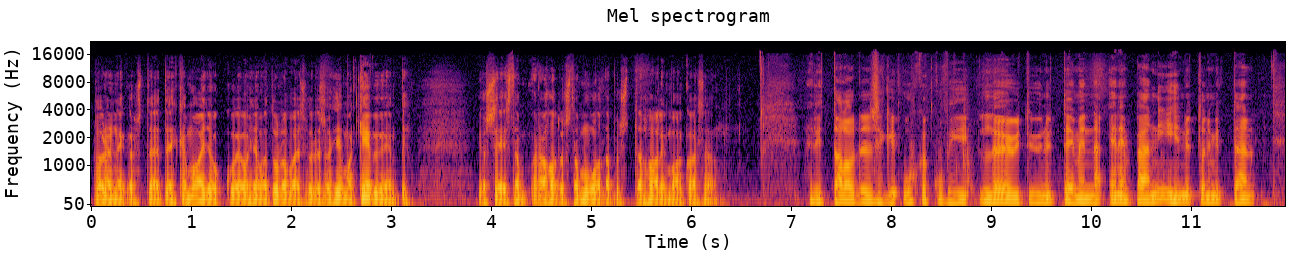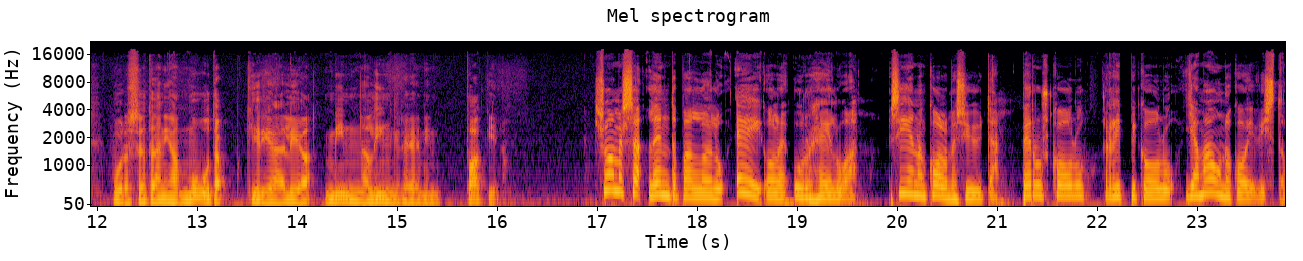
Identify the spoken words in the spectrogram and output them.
todennäköistä, että ehkä maajoukkueen ohjelma tulevaisuudessa on hieman kevyempi, jos ei sitä rahoitusta muualta pystytä haalimaan kasaan. Eli taloudellisikin uhkakuvia löytyy. Nyt ei mennä enempää niihin. Nyt on nimittäin vuorossa jotain ihan muuta. Kirjailija Minna Lindgrenin pakina. Suomessa lentopalloilu ei ole urheilua. Siihen on kolme syytä. Peruskoulu, rippikoulu ja Mauno Koivisto.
